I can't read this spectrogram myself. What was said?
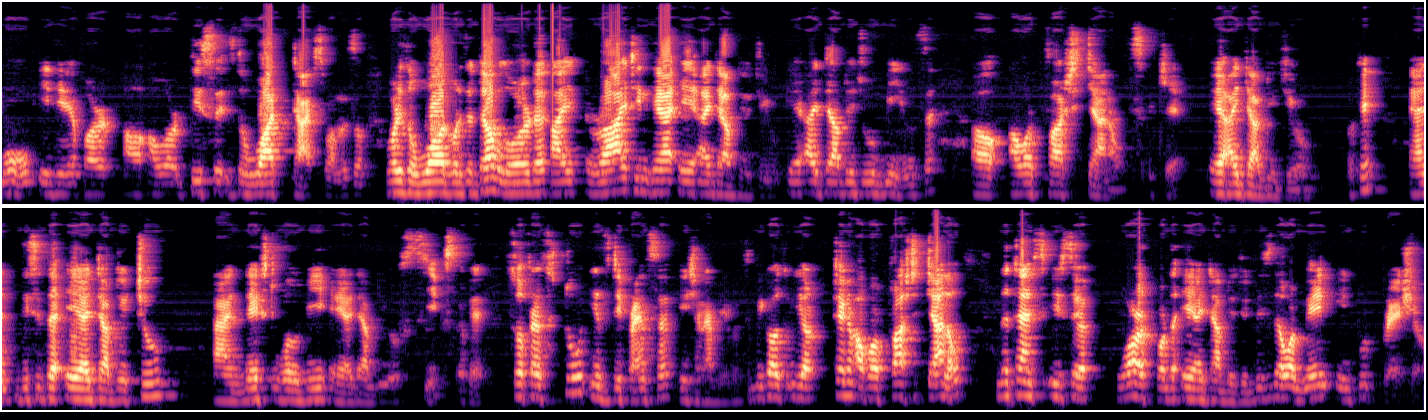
move in here for uh, our this is the word tax problem. So what is the word what is the double word? I write in here aiwg aiwg means uh, our first channels. Okay aiwg okay? And this is the aiw2 and next will be aiw6 okay? So friends two is difference each and every because we are taking our first channel the times is a work for the AIWG. This is our main input pressure.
